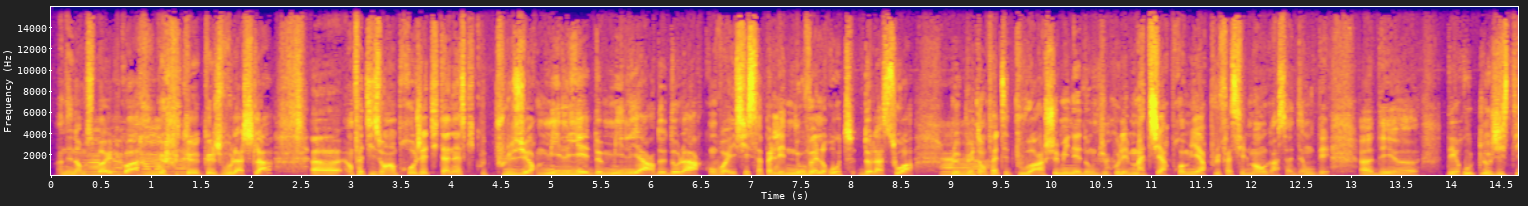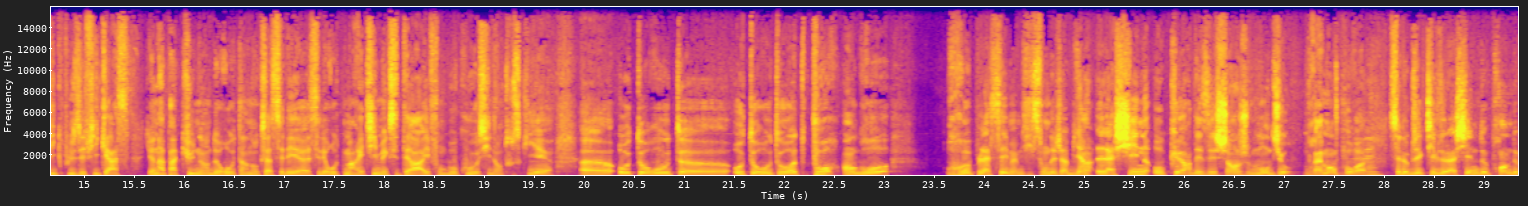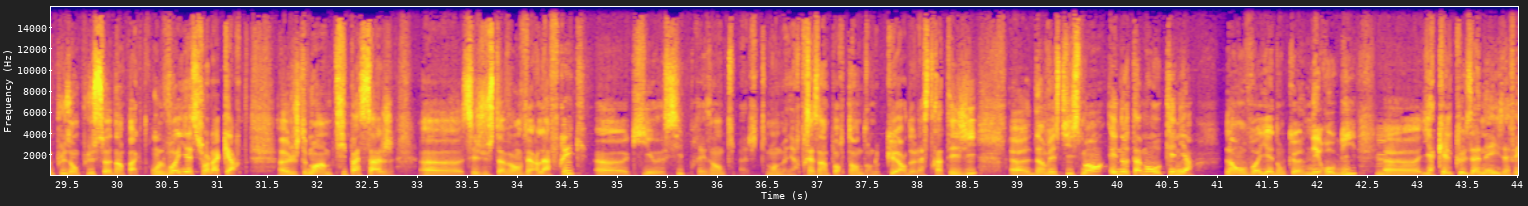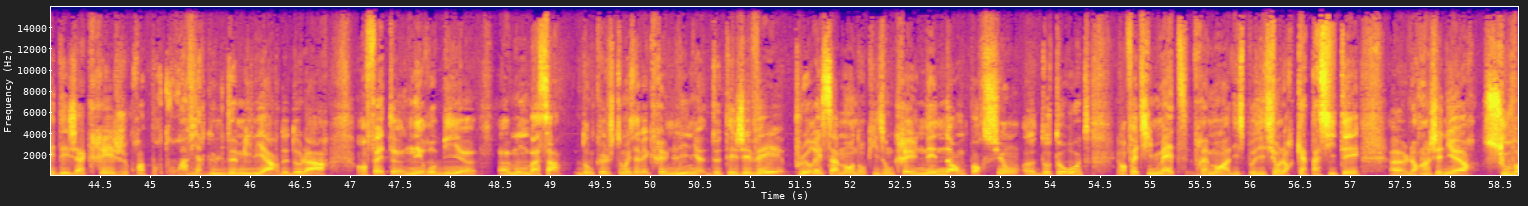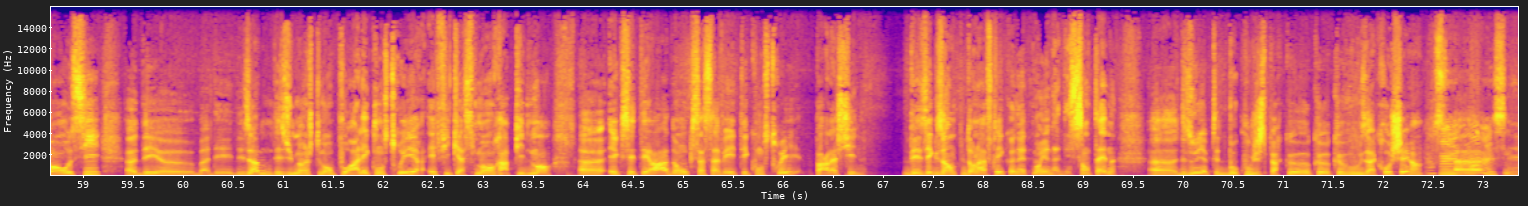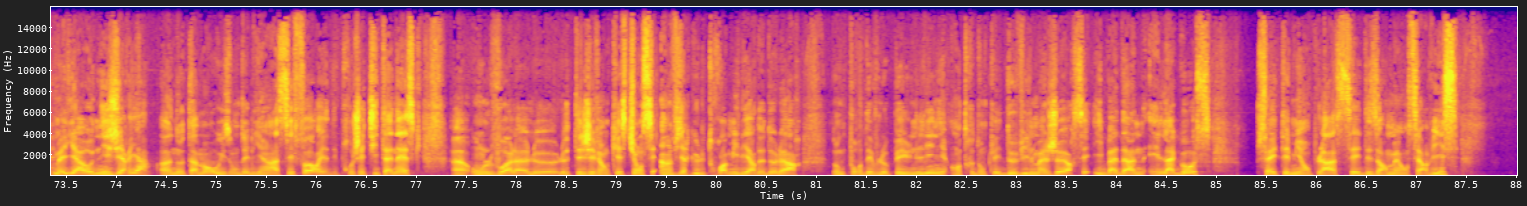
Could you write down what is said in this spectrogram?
Un énorme spoil, quoi, non, non, que, que- que je vous lâche là. Euh, en fait, ils ont un projet titanesque qui coûte plusieurs milliers de milliards de dollars qu'on voit ici. Ça s'appelle les nouvelles routes de la soie. Le but, Ah. en fait, c'est de pouvoir acheminer donc du coup les matières premières plus facilement grâce à donc des euh, des, euh, des routes logistiques plus efficaces. Il y en a pas qu'une hein, de routes. hein. Donc ça, c'est les c'est les routes maritimes, etc. Ils font beaucoup aussi dans tout ce qui est euh, autoroute, euh, autoroute ou autre pour en gros replacer, même s'ils sont déjà bien, la Chine au cœur des échanges mondiaux. Vraiment, pour, euh, Ouais. c'est l'objectif de la Chine de prendre de plus en plus euh, d'impact. On le voyait sur la carte, euh, justement, un petit passage, euh, c'est juste avant vers l'Afrique, euh, qui est aussi présente bah, justement de manière très importante dans le cœur de la stratégie euh, d'investissement, et notamment au Kenya. Là, on voyait donc euh, Nairobi. Euh, il y a quelques années, ils avaient déjà créé, je crois, pour 3,2 milliards de dollars, en fait, euh, Nairobi euh, euh, Mombasa. Donc, euh, justement, ils avaient créé une ligne de TGV. Plus récemment, donc, ils ont créé une énorme portion euh, d'autoroute. Et en fait, ils mettent vraiment à disposition leur capacité, euh, leurs ingénieurs, souvent aussi euh, des, bah, des, des hommes, des humains, justement, pour aller construire efficacement, rapidement, etc. Donc, ça, ça avait été construit par la Chine. Des exemples dans l'Afrique, honnêtement, il y en a des centaines. Euh, désolé, il y a peut-être beaucoup, j'espère que, que, que vous vous accrochez. hein. non, Euh, mais il y a au Nigeria, euh, notamment, où ils ont des liens assez forts, il y a des projets titanesques. Euh, on le voit, là, le, le TGV en question, c'est 1,3 milliard de dollars donc, pour développer une ligne entre donc, les deux villes majeures, c'est Ibadan et Lagos. Ça a été mis en place, c'est désormais en service.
